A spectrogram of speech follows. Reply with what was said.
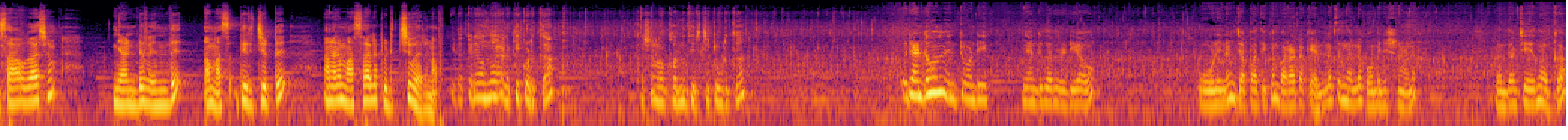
സാവകാശം ഞണ്ട് വെന്ത് ആ മസ തിരിച്ചിട്ട് അങ്ങനെ മസാല പിടിച്ച് വരണം. ഇടയ്ക്കിടെ ഒന്ന് ഇളക്കി കൊടുക്കുക. കഷ്ണങ്ങളൊക്കെ ഒന്ന് തിരിച്ചിട്ട് കൊടുക്കുക. ഒരു രണ്ട് മൂന്ന് മിനിറ്റ് കൊണ്ട് ഞണ്ട് കറി റെഡിയാവും ഊണിനും ചപ്പാത്തിക്കും പൊറാട്ടയ്ക്കും എല്ലാത്തിനും നല്ല കോമ്പിനേഷനാണ് എന്തായാലും ചെയ്ത് നോക്കുക.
